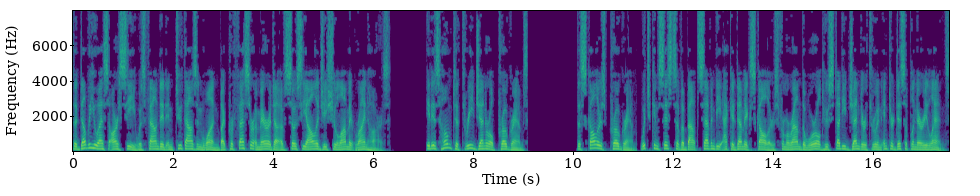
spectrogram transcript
The WSRC was founded in 2001 by Professor Emerita of Sociology Shulamit Reinharz. It is home to three general programs the Scholars Program, which consists of about 70 academic scholars from around the world who study gender through an interdisciplinary lens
